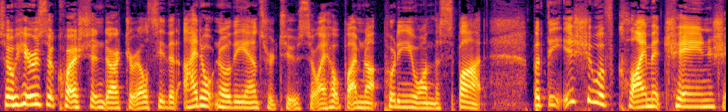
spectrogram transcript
So here's a question, Dr. Elsey, that I don't know the answer to. So I hope I'm not putting you on the spot. But the issue of climate change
